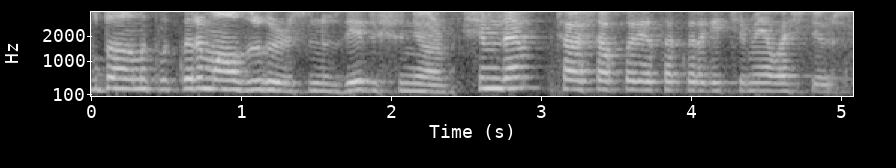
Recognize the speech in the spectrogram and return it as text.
bu dağınıklıkları mazur görürsünüz diye düşünüyorum. Şimdi çarşafları yataklara geçirmeye başlıyoruz.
